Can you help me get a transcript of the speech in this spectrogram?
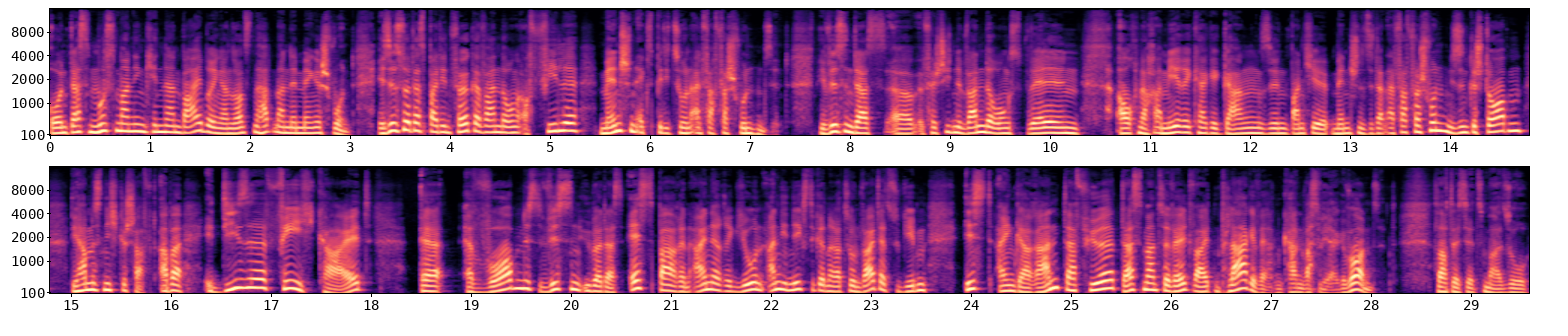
Und das muss man den Kindern beibringen, ansonsten hat man eine Menge Schwund. Es ist so, dass bei den Völkerwanderungen auch viele Menschenexpeditionen einfach verschwunden sind. Wir wissen, dass äh, verschiedene Wanderungswellen auch nach Amerika gegangen sind. Manche Menschen sind dann einfach verschwunden, die sind gestorben, die haben es nicht geschafft. Aber diese Fähigkeit, äh, erworbenes Wissen über das Essbare in einer Region an die nächste Generation weiterzugeben, ist ein Garant dafür, dass man zur weltweiten Plage werden kann, was wir ja geworden sind. Ich sage das jetzt mal so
